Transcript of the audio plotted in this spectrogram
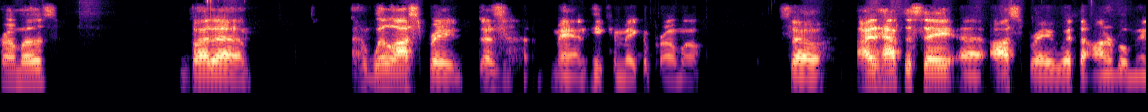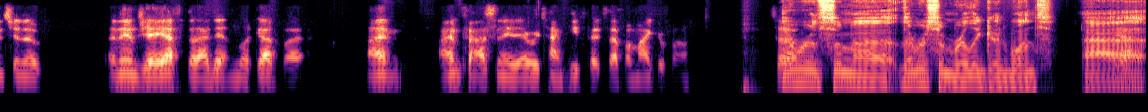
promos, but uh, uh, Will Ospreay does. Man, he can make a promo. So I'd have to say uh, Ospreay with the honorable mention of an MJF that I didn't look up, but I'm I'm fascinated every time he picks up a microphone. So there were some uh, there were some really good ones. Uh,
